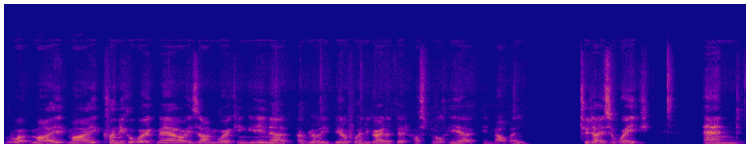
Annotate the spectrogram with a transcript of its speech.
what my my clinical work now is I'm working in a, a really beautiful integrated vet hospital here in Melbourne, two days a week. And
